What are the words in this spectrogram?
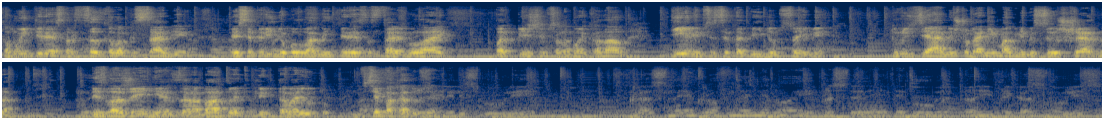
Кому интересно, ссылка в описании. Если это видео было вам интересно, ставим лайк, подпишемся на мой канал, делимся с этим видео своими друзьями, чтобы они могли бы совершенно без вложения зарабатывать криптовалюту. Всем пока, друзья. Красная кровь на простыни губы твои прикоснулись.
